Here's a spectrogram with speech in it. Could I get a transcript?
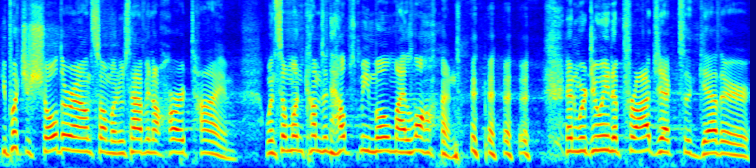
you put your shoulder around someone who's having a hard time. When someone comes and helps me mow my lawn and we're doing a project together.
